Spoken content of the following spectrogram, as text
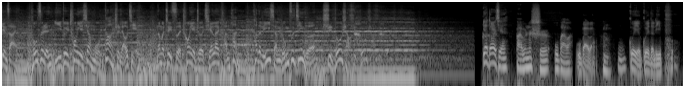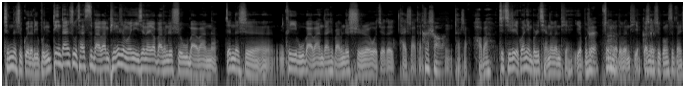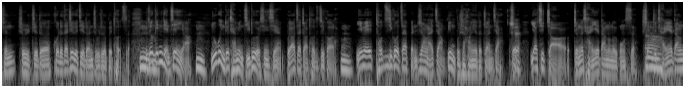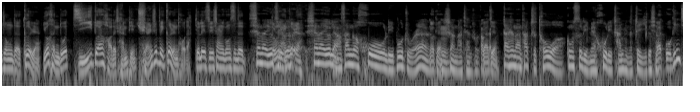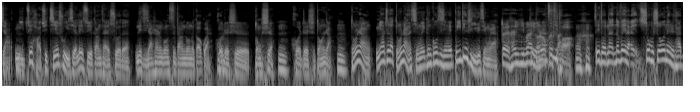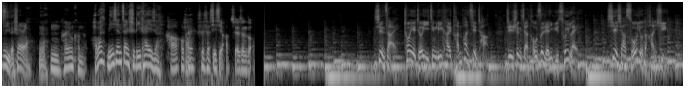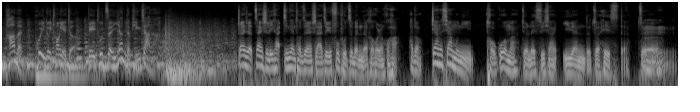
现在，投资人已对创业项目大致了解。那么这次创业者前来谈判，他的理想融资金额是多少呢？要多少钱？百分之十，五百万。五百万。嗯嗯，贵也贵的离谱，真的是贵的离谱。你订单数才四百万，凭什么你现在要百分之十五百万呢？真的是，你可以五百万，但是百分之十，我觉得太少太少太少了嗯，太少。好吧，这其实也关键不是钱的问题，也不是份额的问题，关键是公司本身是不是值得，或者在这个阶段值不值得被投资。我就给你点建议啊，嗯，如果你对产品极度有信心，不要再找投资机构了，嗯，因为投资机构在本质上来讲，并不是行业的专家，是要去找整个产业当中的公司，甚至嗯产业当中的个人，有很多极端好的产品，全是被个人投的，就类似于上市公司的现在有几个人，现在有两三个护理部主任 OK 是要拿钱出来，了解。但是呢，他只投我公司里面护理产品的这一个项目我。跟你讲，你最好去接触一些类似于刚才说的那几家上市公司当中的高管，或者是董事，嗯或者是董事长，嗯，董事长，你要知道，董事长的行为跟公司行为不一定是一个行为啊。对他一般董事有人会自己投嗯，自己投，那那未来收不收那是他自己的事儿了，嗯，嗯，很有可能。好吧，您先暂时离开一下，好，OK，谢谢。谢谢。啊，谢谢孙总。现在，创业者已经离开谈判现场，只剩下投资人与崔磊。卸下所有的含蓄，他们会对创业者给出怎样的评价呢？创业者暂时离开，今天投资人是来自于富普资本的合伙人胡浩，郝总，这样的项目你投过吗？就类似于像医院的做 HIS 的。做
